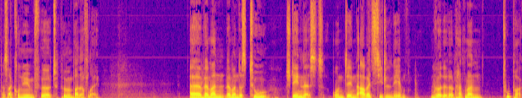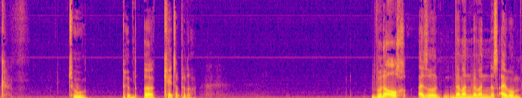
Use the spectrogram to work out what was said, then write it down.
das Akronym für Pimp Butterfly. Äh, wenn man wenn man das To stehen lässt und den Arbeitstitel nehmen würde, dann hat man Tupac. To Pimp a Caterpillar. Würde auch, also wenn man wenn man das Album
